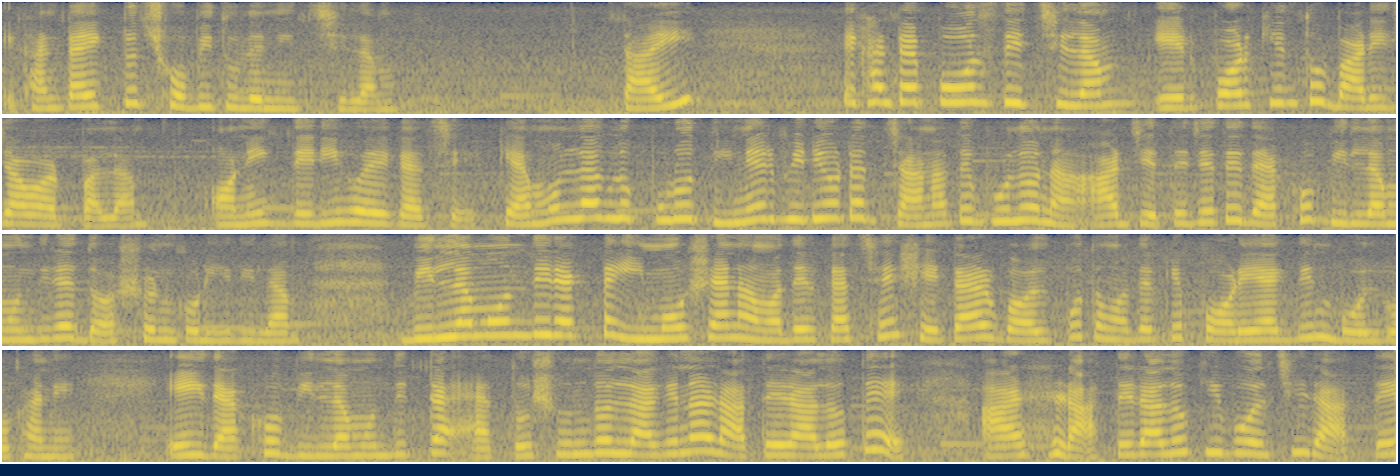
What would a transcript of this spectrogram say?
এখানটায় একটু ছবি তুলে নিচ্ছিলাম। তাই এখানটায় পোজ দিচ্ছিলাম। এরপর কিন্তু বাড়ি যাওয়ার পালা। অনেক দেরি হয়ে গেছে। কেমন লাগল পুরো দিনের ভিডিওটা জানাতে ভুলো না। আর যেতে যেতে দেখো বিল্লা মন্দিরের দর্শন করিয়ে দিলাম। বিল্লা মন্দির একটা ইমোশন আমাদের কাছে। সেটার গল্প তোমাদেরকে পরে একদিন বলবোখানে এই দেখো বিল্লা মন্দিরটা এত সুন্দর লাগে না রাতের আলোতে? আর রাতের আলো কি বলছি? রাতে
